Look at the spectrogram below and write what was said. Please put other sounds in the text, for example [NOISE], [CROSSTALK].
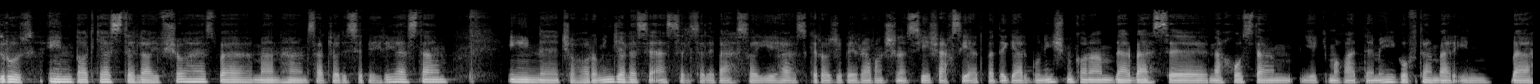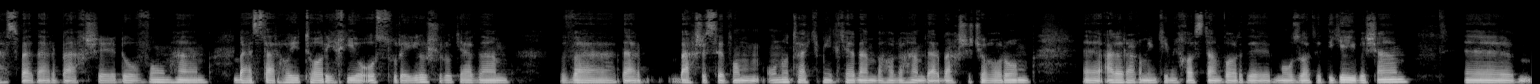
درود. این پادکست لایف شو هست و من هم سجاد سپهری هستم. این چهارمین جلسه از سلسله بحثایی هست که راجع به روانشناسی شخصیت و دگرگونیش می‌کنم. در بحث نخستم یک مقدمه گفتم بر این بحث و در بخش دوم هم بسترهای تاریخی و اسطوره‌ای رو شروع کردم و در بخش سوم اونو تکمیل کردم و حالا هم در بخش چهارم علی رقم این که می‌خواستم وارد موضوعات دیگه ای بشم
